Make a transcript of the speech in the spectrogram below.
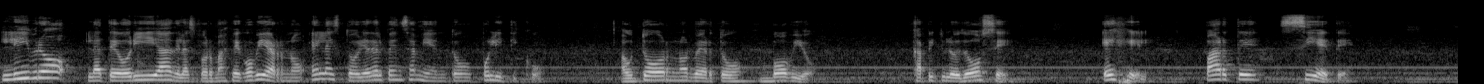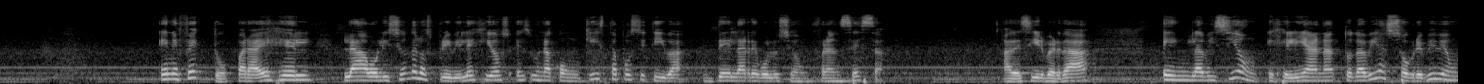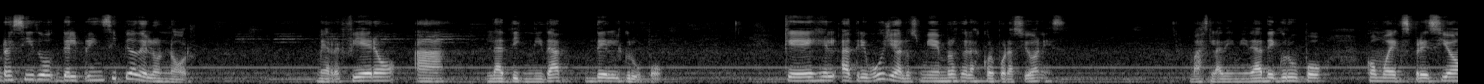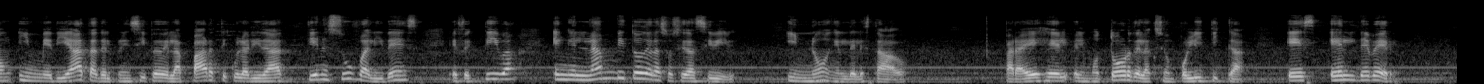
Libro La teoría de las formas de gobierno en la historia del pensamiento político. Autor Norberto Bobbio. Capítulo 12. Hegel. Parte 7. En efecto, para Hegel, la abolición de los privilegios es una conquista positiva de la Revolución Francesa. A decir verdad, en la visión hegeliana todavía sobrevive un residuo del principio del honor. Me refiero a la dignidad del grupo, que Hegel atribuye a los miembros de las corporaciones. Mas la dignidad de grupo, como expresión inmediata del principio de la particularidad, tiene su validez efectiva en el ámbito de la sociedad civil y no en el del Estado. Para Hegel, el motor de la acción política es el deber,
